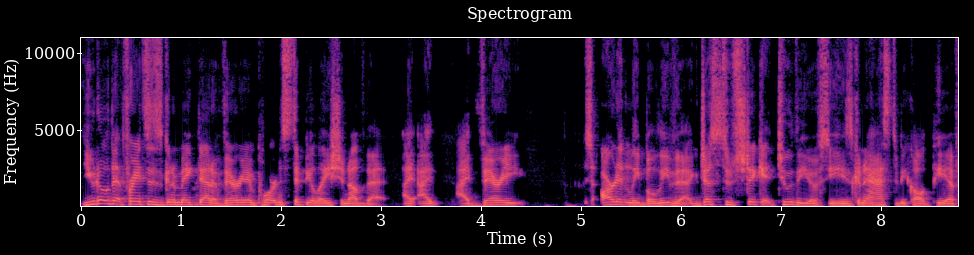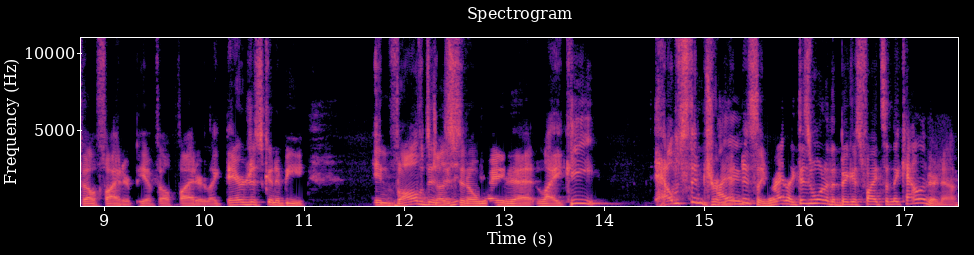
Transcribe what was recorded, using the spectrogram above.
You know that Francis is going to make that a very important stipulation of that. I I, I very ardently believe that. Just to stick it to the UFC, he's going to ask to be called PFL fighter, PFL fighter. Like they're just going to be involved in Does this it, in a way that like he helps them tremendously, I, right? Like this is one of the biggest fights on the calendar now.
